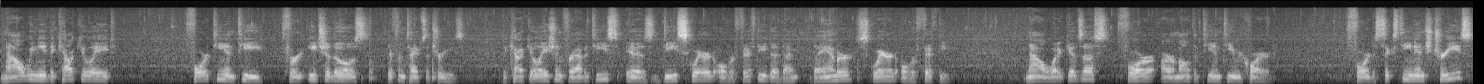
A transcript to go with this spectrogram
Now we need to calculate for TNT for each of those different types of trees. The calculation for abatis is d squared over 50, the di diameter squared over 50. Now what it gives us for our amount of TNT required. For the 16 inch trees,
